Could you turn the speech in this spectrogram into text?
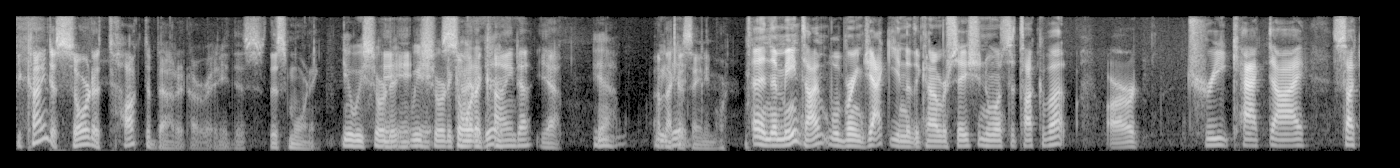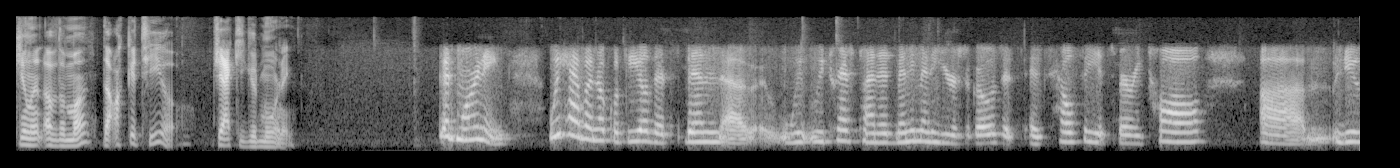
You kind of sort of talked about it already this this morning. Yeah, we sort of we sort of sort of kind of yeah. Yeah. I'm not going to say anymore. In the meantime, we'll bring Jackie into the conversation who wants to talk about our tree cacti succulent of the month, the ocotillo. Jackie, good morning. Good morning. We have an ocotillo that's been uh, we, we transplanted many many years ago. It's it's healthy. It's very tall. Um, new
